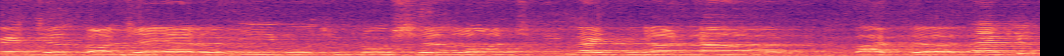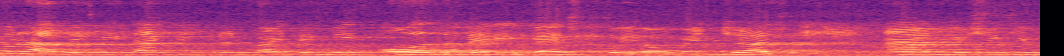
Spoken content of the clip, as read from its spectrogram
when to ventures launch అయ్యారు ఈ రోజు brochure launch కి invite me అన్న but uh, thank you for having me thank you for inviting me all the very best for your ventures and wishing you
